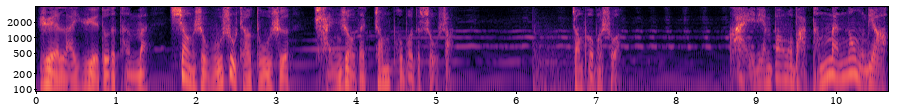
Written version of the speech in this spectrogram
越来越多的藤蔓像是无数条毒蛇缠绕在张婆婆的手上。张婆婆说：“快一点帮我把藤蔓弄掉，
